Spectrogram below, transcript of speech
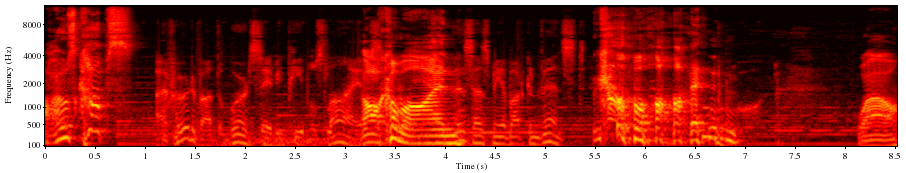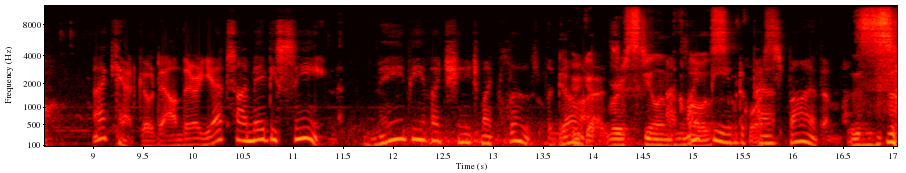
Oh, those cops! I've heard about the word saving people's lives. Oh, come on! This has me about convinced. Come on! Wow. I can't go down there yet. I may be seen. Maybe if I change my clothes with the guards, got- we're stealing the I might be able to pass by them. This is,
